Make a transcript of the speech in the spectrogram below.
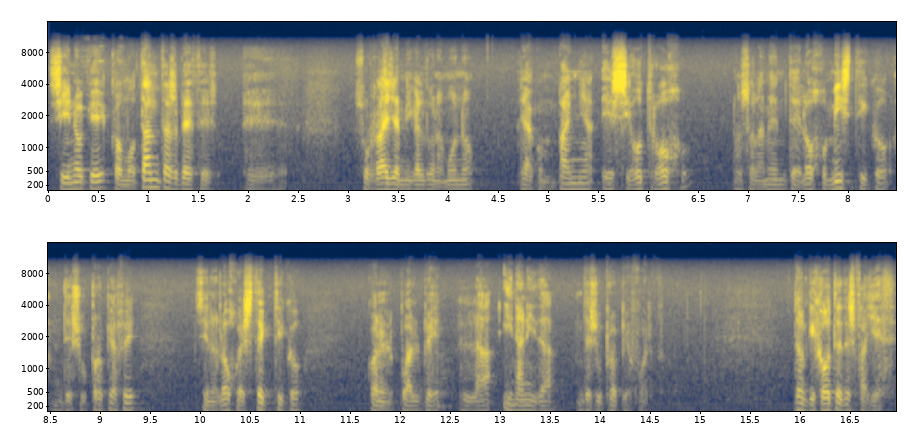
sino que, como tantas veces eh, subraya Miguel de Unamuno, le acompaña ese otro ojo, no solamente el ojo místico de su propia fe, sino el ojo escéptico con el cual ve la inanidad de su propio esfuerzo. Don Quijote desfallece.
